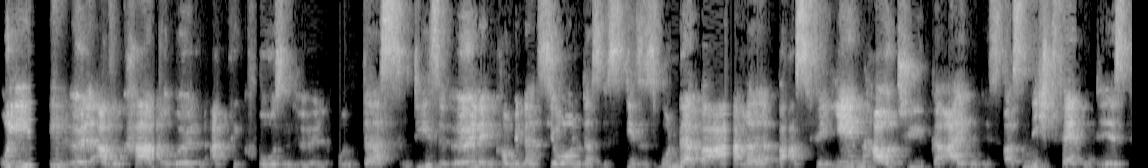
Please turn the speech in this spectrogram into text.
Olivenöl, Avocadoöl und Aprikosenöl. Und das, diese Öle in Kombination, das ist dieses Wunderbare, was für jeden Hauttyp geeignet ist, was nicht fettend ist,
